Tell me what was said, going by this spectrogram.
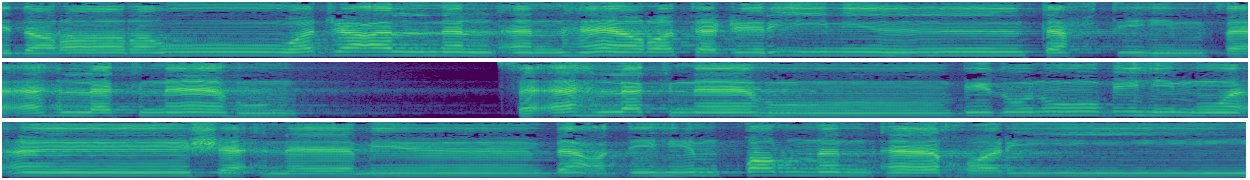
مدرارا وجعلنا الأنهار تجري من تحتهم فأهلكناهم فأهلكناهم بذنوبهم وأنشأنا من بعدهم قرنا آخرين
